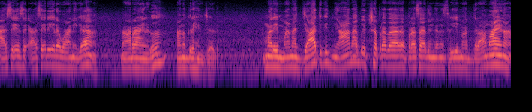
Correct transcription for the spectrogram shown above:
అశేష అశరీరవాణిగా నారాయణుడు అనుగ్రహించాడు. మరి మన జాతికి జ్ఞానభిక్ష ప్రదా ప్రసాదించిన శ్రీమద్ రామాయణ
